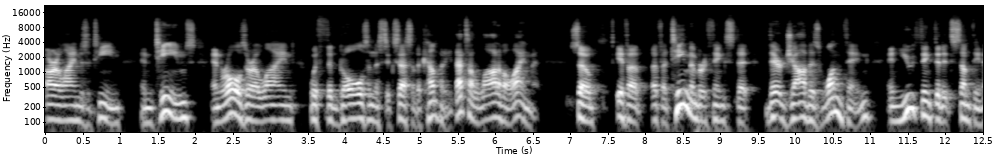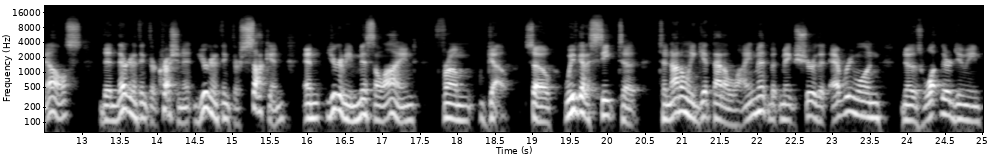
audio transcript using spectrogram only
are aligned as a team and teams and roles are aligned with the goals and the success of the company. That's a lot of alignment. So if a if a team member thinks that their job is one thing and you think that it's something else, then they're going to think they're crushing it. You're going to think they're sucking and you're going to be misaligned from go. So we've got to seek to to not only get that alignment, but make sure that everyone knows what they're doing.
